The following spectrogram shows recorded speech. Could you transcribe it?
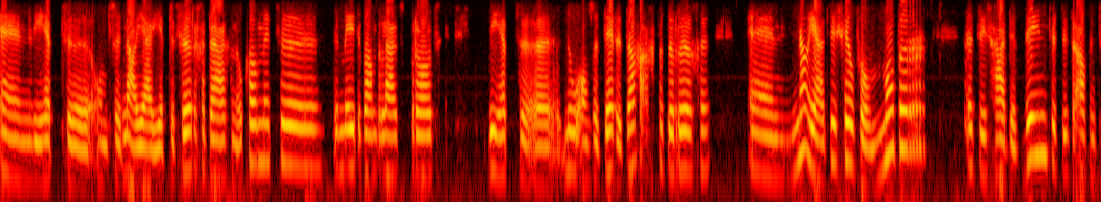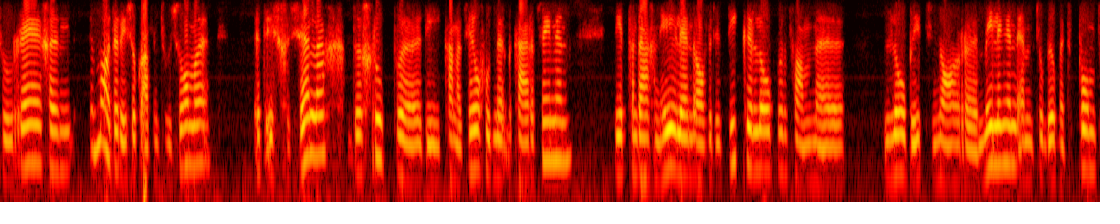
En wie hebt uh, onze, nou ja, je hebt de vorige dagen ook al met uh, de medewandelaars gepraat. Wie hebt uh, nu onze derde dag achter de rug. En nou ja, het is heel veel modder. Het is harde wind, het is af en toe regen. Maar er is ook af en toe zon. Het is gezellig. De groep die kan het heel goed met elkaar vinden. Die heeft vandaag een heel eind over de dieken lopen van Lobit naar Millingen. En toen wil met de pont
